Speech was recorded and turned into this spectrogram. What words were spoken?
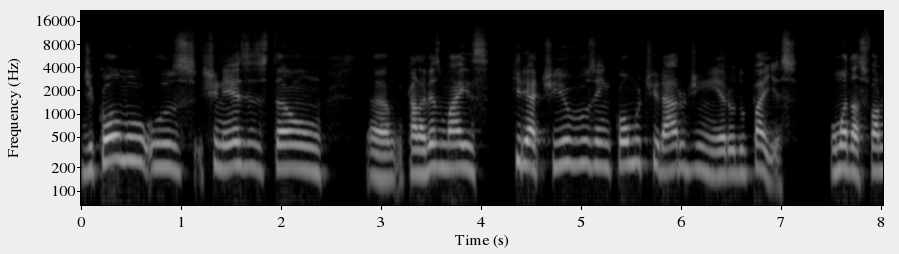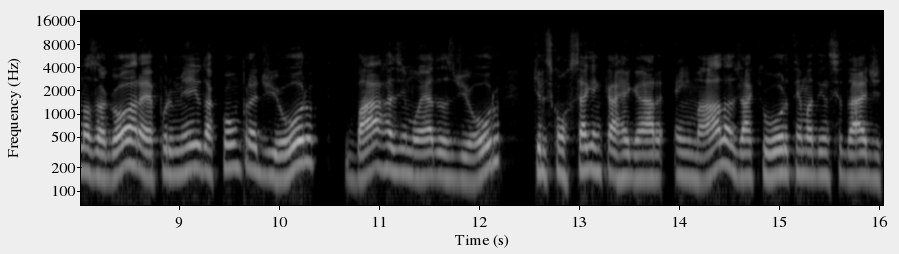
de como os chineses estão uh, cada vez mais criativos em como tirar o dinheiro do país. Uma das formas agora é por meio da compra de ouro, barras e moedas de ouro, que eles conseguem carregar em malas, já que o ouro tem uma densidade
